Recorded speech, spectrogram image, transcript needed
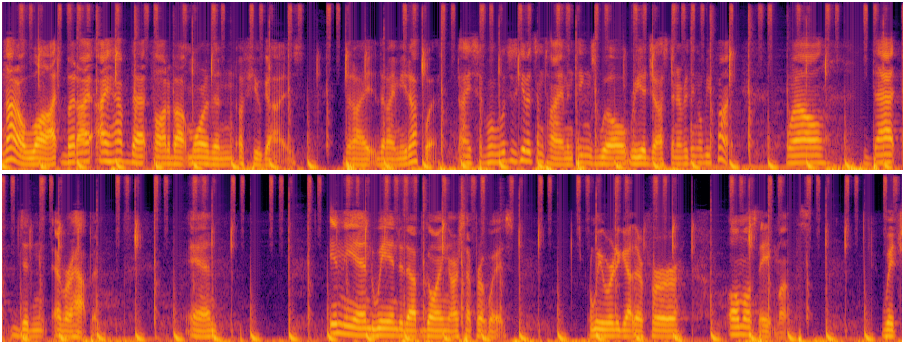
not a lot, but I, I have that thought about more than a few guys that I that I meet up with. I said, well, we'll just give it some time and things will readjust and everything will be fine. Well, that didn't ever happen, and in the end, we ended up going our separate ways. We were together for almost eight months, which,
